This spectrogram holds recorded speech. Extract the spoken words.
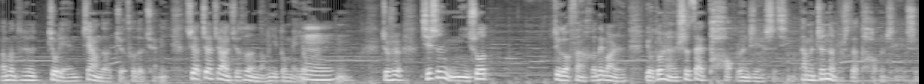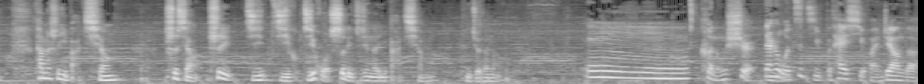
老百姓就连这样的决策的权利，这样这样这样决策的能力都没有。嗯就是其实你说这个反核那帮人有多少人是在讨论这件事情？他们真的不是在讨论这件事情，他们是一把枪，是想是几几几伙势力之间的一把枪，你觉得呢？嗯，可能是，但是我自己不太喜欢这样的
